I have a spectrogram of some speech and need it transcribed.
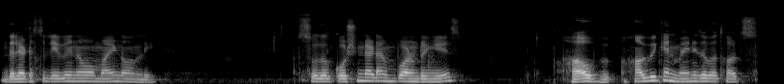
They let us live in our mind only. So the question that i'm pondering is how how we can manage our thoughts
